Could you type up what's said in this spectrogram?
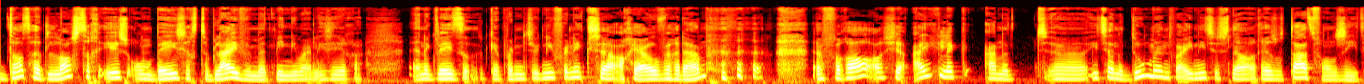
dat het lastig is om bezig te blijven met minimaliseren. En ik weet, ik heb er natuurlijk niet voor niks uh, acht jaar over gedaan. en vooral als je eigenlijk aan het, uh, iets aan het doen bent waar je niet zo snel resultaat van ziet.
